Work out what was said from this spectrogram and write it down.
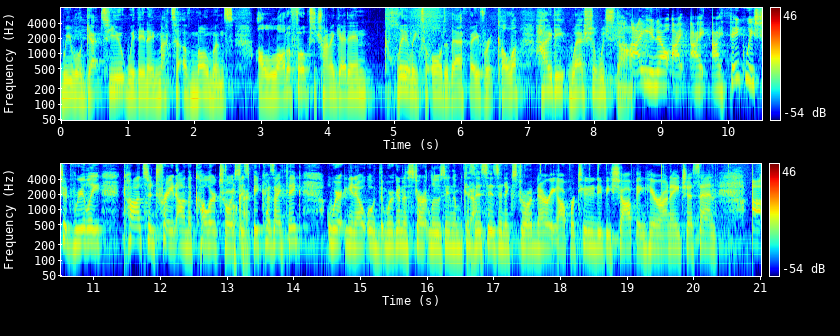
we will get to you within a matter of moments. A lot of folks are trying to get in clearly to order their favorite color. Heidi, where shall we start? I, you know, I, I, I think we should really concentrate on the color choices okay. because I think we're, you know, we're going to start losing them because yeah. this is an extraordinary opportunity to be shopping here on HSN. Uh,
